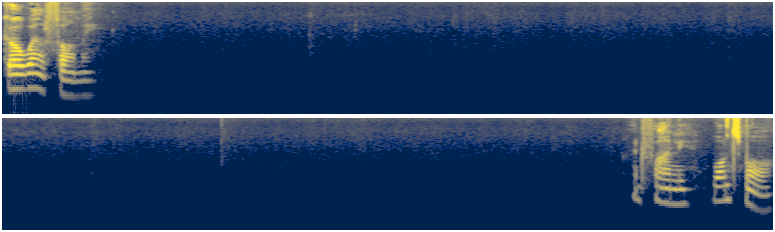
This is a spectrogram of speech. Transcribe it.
go well for me. And finally, once more,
